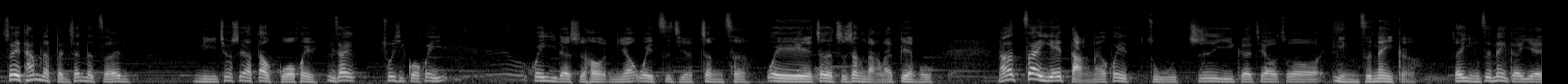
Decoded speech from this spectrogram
所以他们的本身的责任，你就是要到国会，你在出席国会。会议的时候，你要为自己的政策、为这个执政党来辩护，然后在野党呢会组织一个叫做影子内阁，所以影子内阁也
